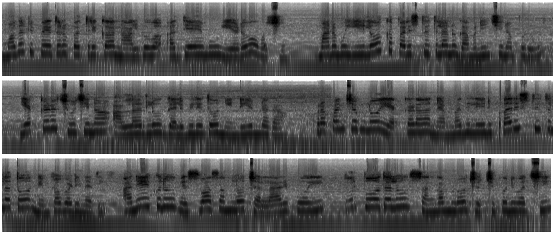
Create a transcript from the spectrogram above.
మొదటి పేతురు పత్రిక నాలుగవ అధ్యాయము ఏడవ వచనం. మనము ఈ లోక పరిస్థితులను గమనించినప్పుడు ఎక్కడ చూచినా అల్లర్లు గలిబిలితో నిండియుండగా ప్రపంచంలో ఎక్కడా నెమ్మది లేని పరిస్థితులతో నింపబడినది. అనేకులు విశ్వాసంలో చల్లారిపోయి దుర్బోధలు సంఘంలో చొచ్చుకుని వచ్చి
